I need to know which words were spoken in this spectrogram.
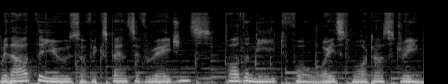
without the use of expensive reagents or the need for wastewater stream.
